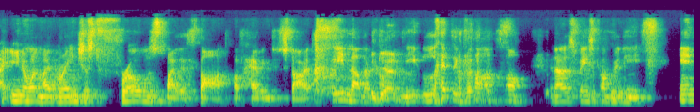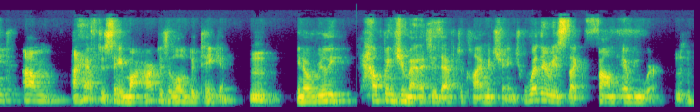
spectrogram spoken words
I, you know what? My brain just froze by the thought of having to start another company, let it go, another space company. And um, I have to say, my heart is a little bit taken. Mm you know, really helping humanity adapt to climate change. Weather is like found everywhere. Mm-hmm.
